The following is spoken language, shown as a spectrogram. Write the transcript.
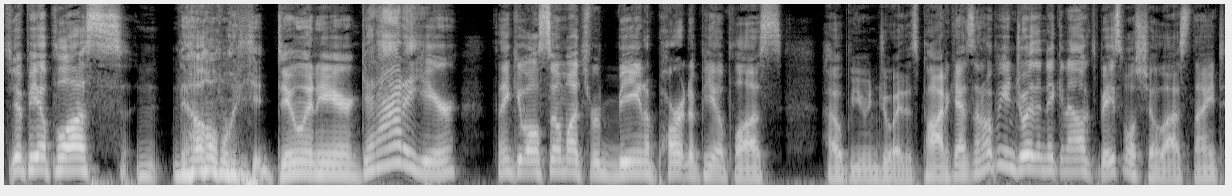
Do you have PL Plus? No, what are you doing here? Get out of here. Thank you all so much for being a part of PL Plus. I hope you enjoy this podcast and I hope you enjoyed the Nick and Alex baseball show last night.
